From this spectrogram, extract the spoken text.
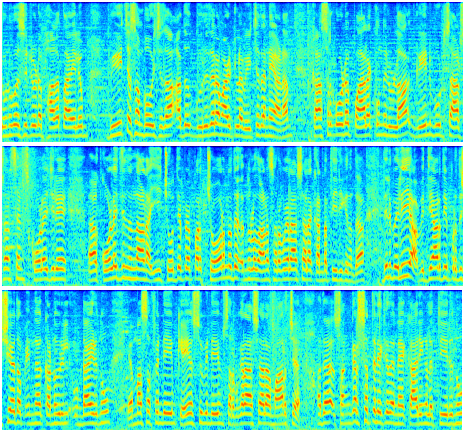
യൂണിവേഴ്സിറ്റിയുടെ ഭാഗത്തായാലും വീഴ്ച സംഭവിച്ചത് അത് ഗുരുതരമായിട്ടുള്ള വീഴ്ച തന്നെയാണ്. കാസർഗോഡ് പാലക്കുന്നിലുള്ള green woods arts and science കോളേജിലെ കോളേജിൽ നിന്നാണ് ഈ ചോദ്യപേപ്പർ ചോർന്നത് എന്നുള്ളതാണ് സർവകലാശാല കണ്ടെത്തിയിരിക്കുന്നത്. ഇതിൽ വലിയ വിദ്യാർത്ഥി പ്രതിഷേധം ഇന്ന് കണ്ണൂരിൽ ഉണ്ടായിരുന്നു. എം എസ് എഫിന്റെയും കെ എസ് യുവിന്റെയും സർവകലാശാല മാർച്ച് അത് സംഘർഷത്തിലേക്ക് തന്നെ കാര്യങ്ങൾ എത്തിയിരുന്നു.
